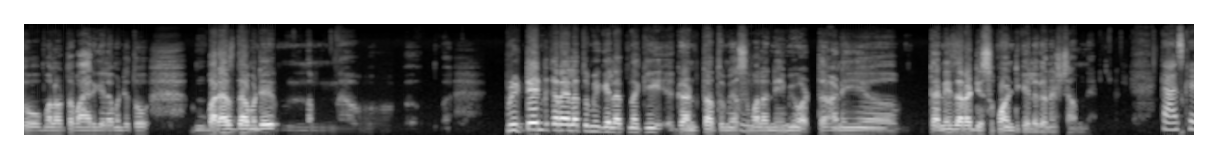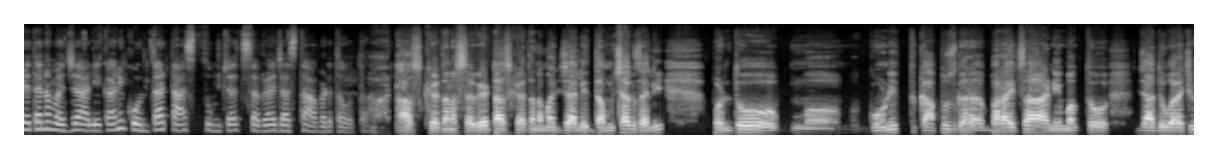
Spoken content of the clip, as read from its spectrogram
तो मला वाटतं बाहेर गेला. म्हणजे तो बऱ्याचदा म्हणजे प्रिटेंड करायला तुम्ही गेलात ना की गणता तुम्ही असं. मला नेहमी वाटतं. आणि त्याने जरा डिसअपॉइंट केलं घनश्यामने टास्क खेळताना मज्जा आली का? आणि कोणता टास्क तुमच्यात सगळ्यात जास्त आवडता होता? हा, टास्क खेळताना सगळे टास्क खेळताना मज्जा आली दमछाक झाली. पण तो म, गोणीत कापूस घरा भरायचा आणि मग तो जादूगाराची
